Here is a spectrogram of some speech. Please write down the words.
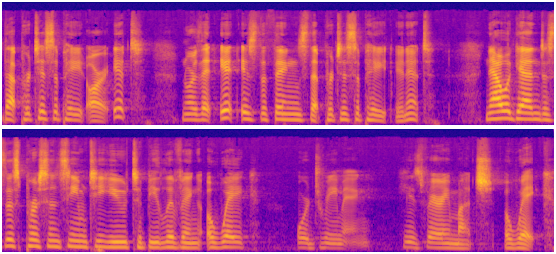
that participate are it, nor that it is the things that participate in it? Now again, does this person seem to you to be living awake or dreaming? He is very much awake.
